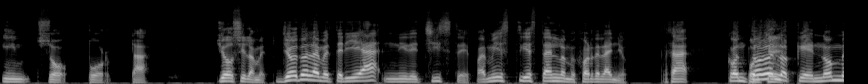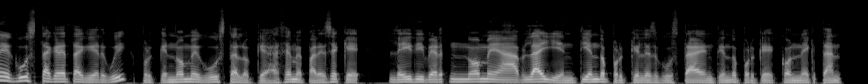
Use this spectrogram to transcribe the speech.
insoportable. Yo sí la meto. Yo no la metería ni de chiste. Para mí sí está en lo mejor del año. O sea, con ¿Por todo qué? lo que no me gusta Greta Gerwig, porque no me gusta lo que hace, me parece que Lady Bird no me habla y entiendo por qué les gusta, entiendo por qué conectan.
